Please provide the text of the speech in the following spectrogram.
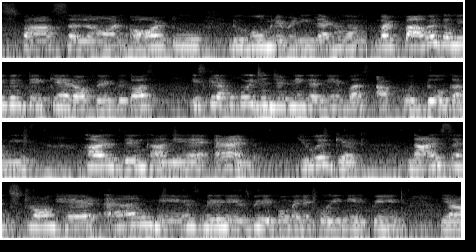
spa salon or to do home remedies at home but power gummy will take care of it because इसके लिए आपको कोई झंझट नहीं करनी है बस आपको दो गमीज हर दिन खाने हैं and you will get nice and strong hair and nails मेरे नेल्स भी देखो मैंने कोई नेल पेंट या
